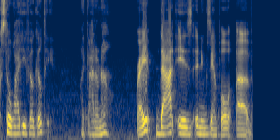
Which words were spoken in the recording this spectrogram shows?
So why do you feel guilty? Like, I don't know right? That is an example of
